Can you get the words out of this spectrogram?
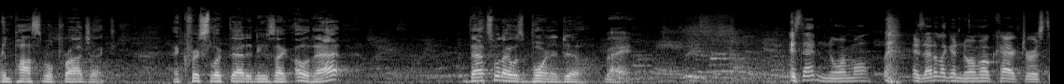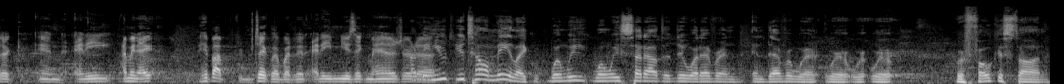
impossible project. And Chris looked at it and he was like, "Oh, that that's what I was born to do." Right. Is that normal? Is that like a normal characteristic in any? I mean, hip hop in particular, but in any music manager. I mean, you, you tell me, like when we when we set out to do whatever endeavor we're we're, we're we're we're focused on.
